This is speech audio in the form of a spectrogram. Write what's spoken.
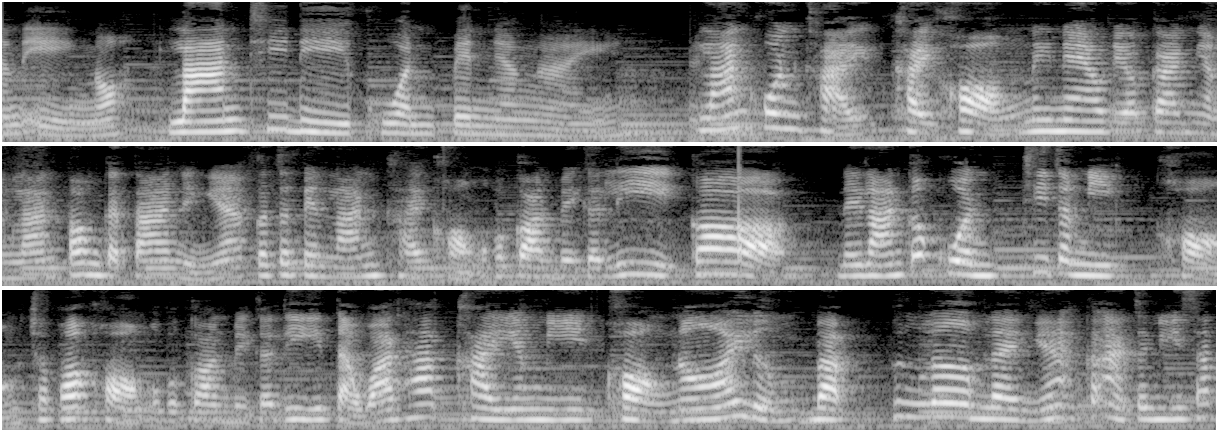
นั้นเองเนาะร้านที่ดีควรเป็นยังไง ร้านคนขายขายของในแนวเดียวกันอย่างร้านต้อมกระตานอย่างเงี้ยก็จะเป็นร้านขายของอุปกรณ์เบเกอรี่ ก็ในร้านก็ควรที่จะมีของเฉพาะของอุปกรณ์เบเกอรี่ แต่ว่าถ้าใครยังมีของน้อยหรือแบบเพิ่งเริ่มอะไรอย่างเงี้ยก็อาจจะมีสัก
